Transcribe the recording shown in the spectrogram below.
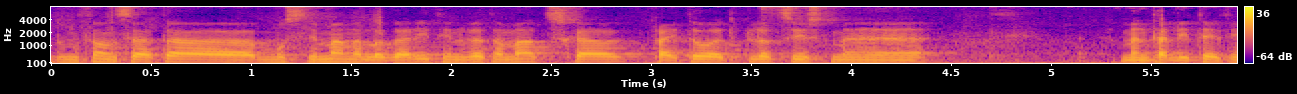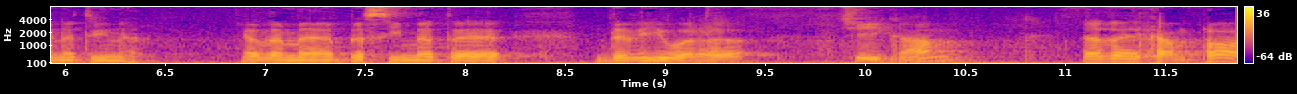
domethënë se ata musliman e llogaritin vetëm atë çka pajtohet plotësisht me mentalitetin e tyne edhe me besimet e devijuara që i kanë Edhe e kam pa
